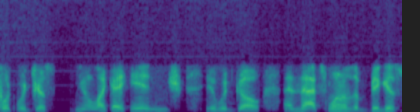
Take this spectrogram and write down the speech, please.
foot would just you know like a hinge, it would go, and that's one of the biggest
